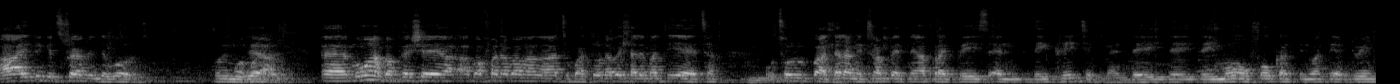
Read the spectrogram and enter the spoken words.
i think it's traveling the world Tell me more yeah about that. eh mohamba phesheya abafana bangangathi bathola behlala ema-theatre uthola ukuthi badlala nge-trumpet ne-upright bass and they creative man they, they, they more focused in what they are doing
